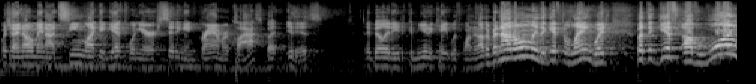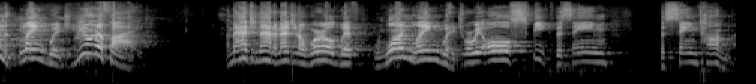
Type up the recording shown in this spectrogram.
which I know may not seem like a gift when you're sitting in grammar class, but it is. The ability to communicate with one another. But not only the gift of language, but the gift of one language, unified. Imagine that. Imagine a world with one language where we all speak the same, the same tongue.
